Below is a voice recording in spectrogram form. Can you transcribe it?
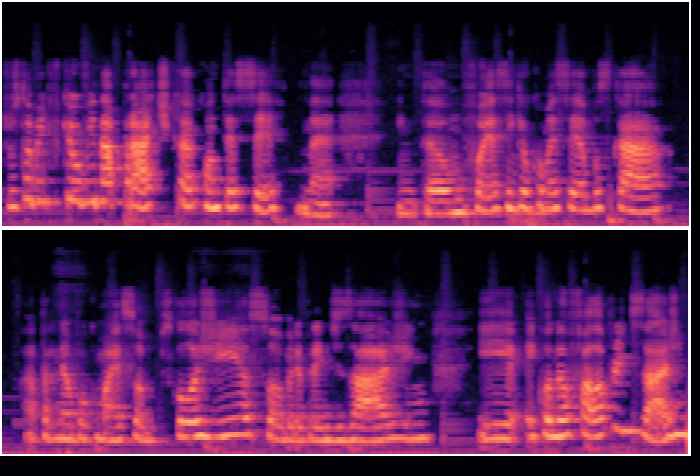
justamente porque eu vi na prática acontecer, né? Então foi assim que eu comecei a buscar aprender um pouco mais sobre psicologia, sobre aprendizagem. E, e quando eu falo aprendizagem,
